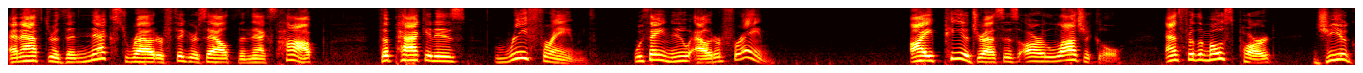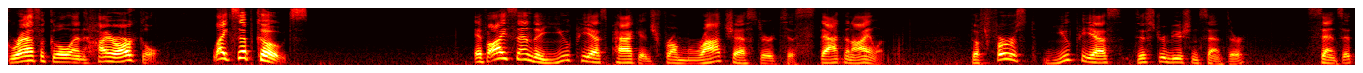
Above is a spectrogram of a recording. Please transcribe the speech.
and after the next router figures out the next hop, the packet is reframed with a new outer frame. IP addresses are logical and for the most part geographical and hierarchical, like zip codes. If I send a UPS package from Rochester to Staten Island, the first UPS distribution center sends it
